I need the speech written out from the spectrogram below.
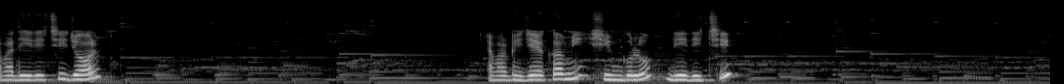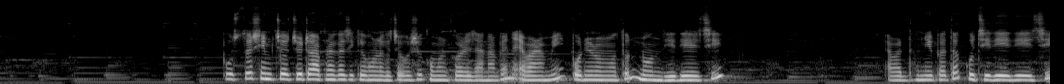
আবার দিয়ে দিচ্ছি জল। আবার ভেজে রাখা আমি শিমগুলো দিয়ে দিচ্ছি। পুস্ত, শিম, চচ্চড়িটা আপনার কাছে কেমন লেগেছে অবশ্যই কমেন্ট করে জানাবেন। এবার আমি পনেরো মতন নুন দিয়ে দিয়েছি। এবার ধনে পাতা কুচি দিয়ে দিয়েছি।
